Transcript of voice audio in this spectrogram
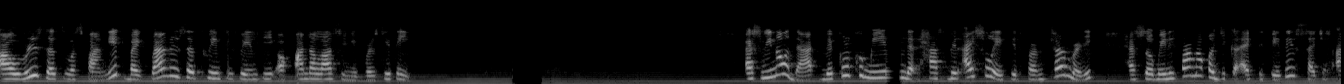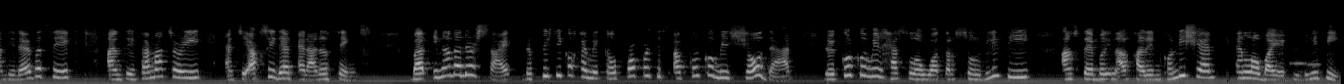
Our research was funded by Grant Research 2020 of Andalas University. As we know that the curcumin that has been isolated from turmeric has so many pharmacological activities such as antidiabetic, anti-inflammatory, antioxidant, and other things. But in another side, the physicochemical properties of curcumin show that the curcumin has low water solubility, unstable in alkaline condition, and low bioavailability.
